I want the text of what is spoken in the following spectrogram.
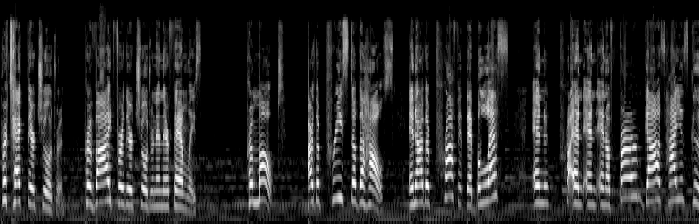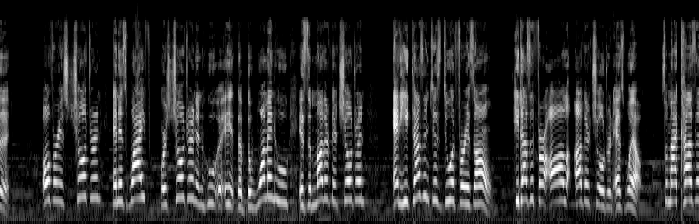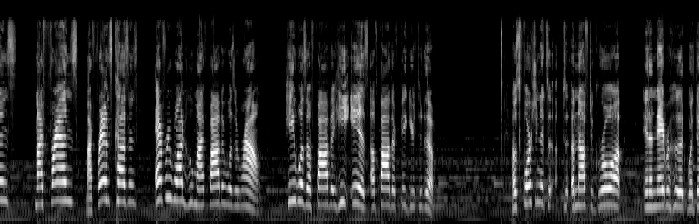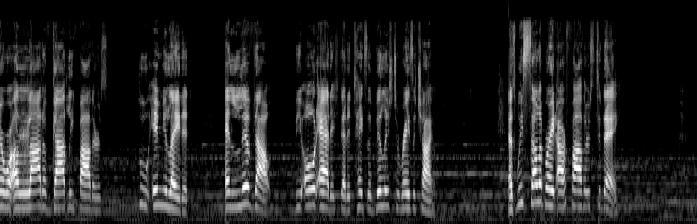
protect their children, provide for their children and their families, promote, are the priest of the house, and are the prophet that bless and, and, and, and affirm God's highest good over his children and his wife or his children and who uh, the, the woman who is the mother of their children. And he doesn't just do it for his own. He does it for all other children as well. So, my cousins, my friends, my friends' cousins, everyone who my father was around, he was a father, he is a father figure to them. I was fortunate to, to, enough to grow up in a neighborhood where there were a lot of godly fathers who emulated and lived out the old adage that it takes a village to raise a child. As we celebrate our fathers today,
